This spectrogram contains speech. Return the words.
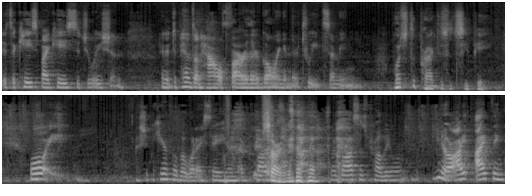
it's a case by case situation, and it depends on how far they're going in their tweets. I mean, What's the practice at CP? well, I I should be careful about what I say here. My boss, Sorry. my bosses probably won't. You know, I I think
